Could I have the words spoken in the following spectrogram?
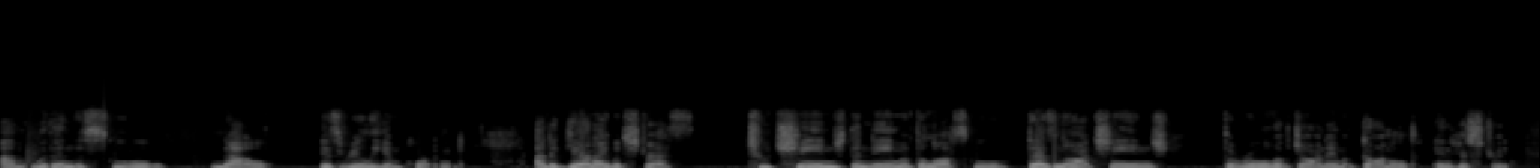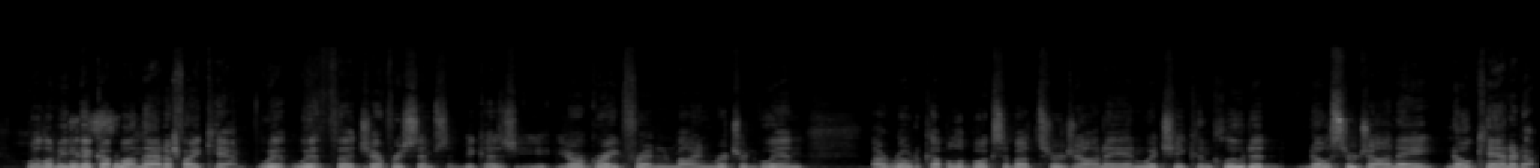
um, within the school now is really important. And again, I would stress to change the name of the law school does not change the role of John A. Macdonald in history. Well, let me pick up on that if I can with, with uh, Jeffrey Simpson, because your great friend and mine, Richard Gwyn, uh, wrote a couple of books about Sir John A., in which he concluded no Sir John A., no Canada.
